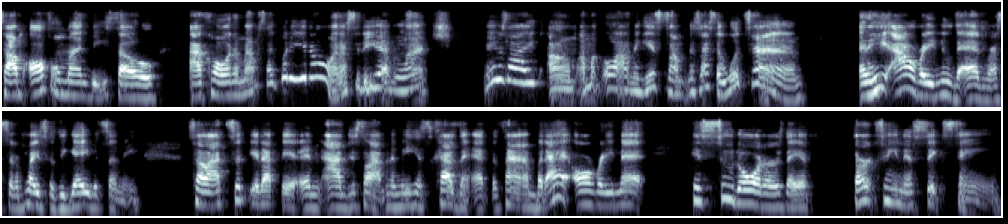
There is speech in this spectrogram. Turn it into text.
So I'm off on Monday. So I called him. I was like, what are you doing? I said, Do you have lunch? And he was like, um, I'm gonna go out and get something. So I said, What time? And he I already knew the address to the place because he gave it to me. So I took it up there and I just so happened to meet his cousin at the time. But I had already met his two daughters, they are 13 and 16,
